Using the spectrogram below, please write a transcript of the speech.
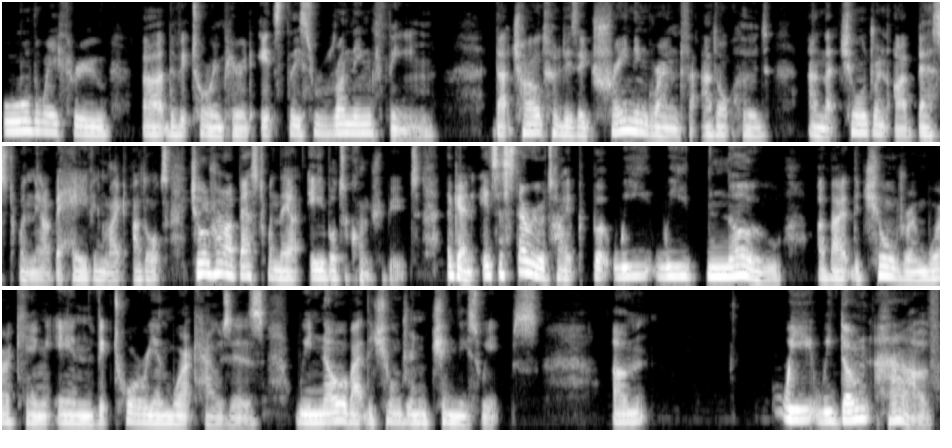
all the way through uh, the Victorian period. It's this running theme that childhood is a training ground for adulthood and that children are best when they are behaving like adults. Children are best when they are able to contribute. Again, it's a stereotype, but we we know about the children working in Victorian workhouses. We know about the children chimney sweeps. Um, we we don't have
